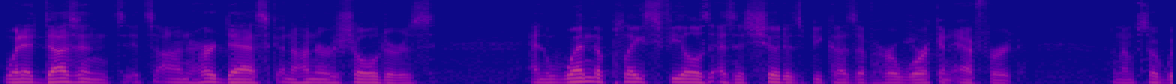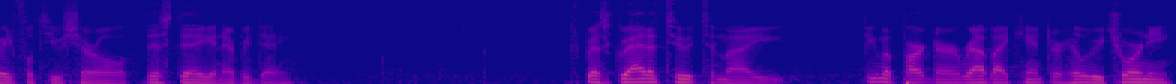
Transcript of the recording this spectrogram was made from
When it doesn't, it's on her desk and on her shoulders. And when the place feels as it should, it's because of her work and effort. And I'm so grateful to you, Cheryl, this day and every day. Express gratitude to my Bima partner, Rabbi Cantor Hillary Chorney,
